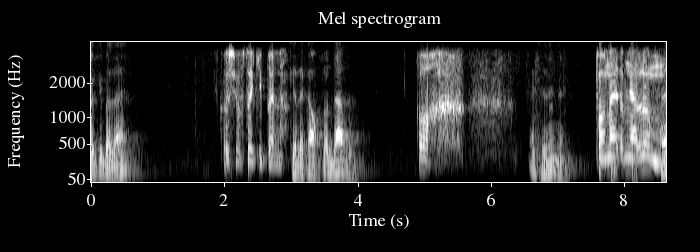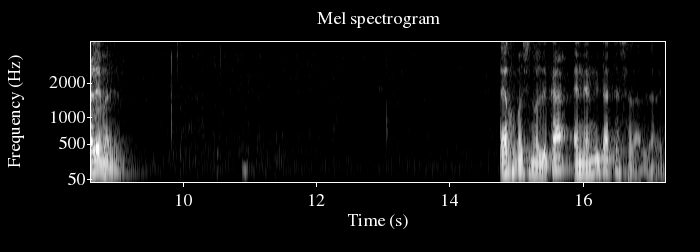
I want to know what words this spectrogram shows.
28 κύπελα, ε. 28 κύπελα. Και 18 double. Οχ, Έτσι δεν είναι. πονάει το μυαλό μου. Περίμενε. Έχουμε συνολικά 94 δηλαδή.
